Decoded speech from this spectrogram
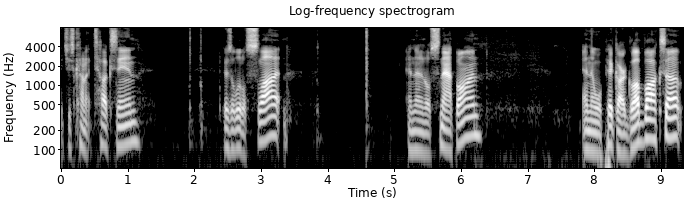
It just kind of tucks in. There's a little slot. And then it'll snap on. And then we'll pick our glove box up.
